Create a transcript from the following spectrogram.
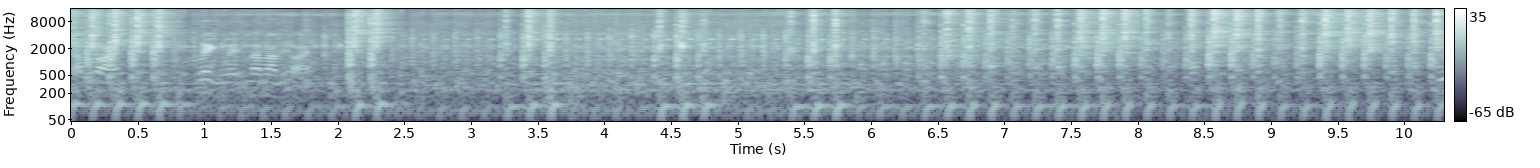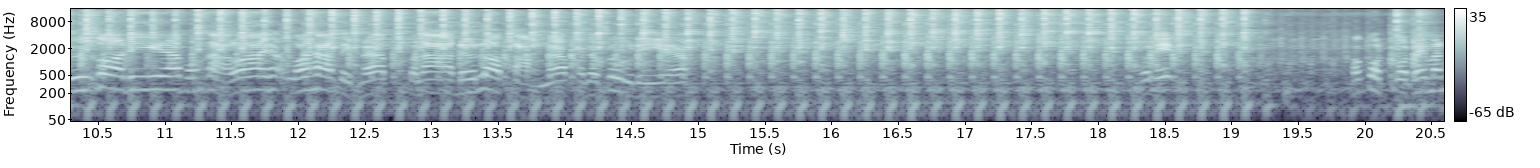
จับหน่อยเร่งเลยนานๆนิดหน่อย คือข้อดีนะครับของขาร้อยร้อยห้าสิบนะครับเวลาเดินรอบต่ำนะครับ มันจะสู้ดีนะครับกดเอกเขากดกดให้มัน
